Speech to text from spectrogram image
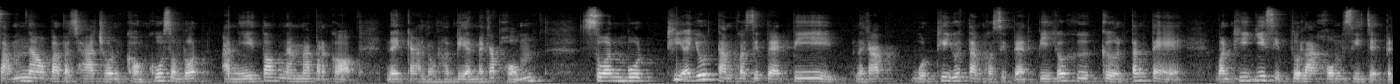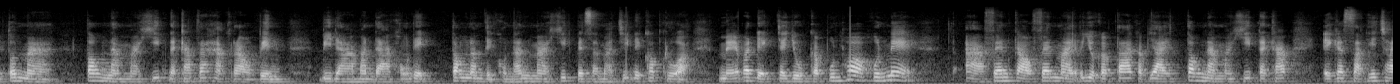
สำเนาบัตรประชาชนของคู่สมรส อันนี้ต้องนำมาประกอบในการลงทะเบียนนะครับผม ส่วนบุตรที่อายุต่ำกว่า 18 ปีนะครับ บุตรที่อายุต่ำกว่า 18 ปี ก็คือเกิดตั้งแต่วันที่ 20 ตุลาคม 47 เป็นต้นมา ต้องนำมาคิดนะครับ ถ้าหากเราเป็นบิดามารดาของเด็ก ต้องนำเด็กคนนั้นมาคิดเป็นสมาชิกในครอบครัว แม้ว่าเด็กจะอยู่กับคุณพ่อคุณแม่แฟนเก่าแฟนใหม่ไปอยู่กับตากับยายต้องนำมาคิดนะครับ เอกสารที่ใช้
